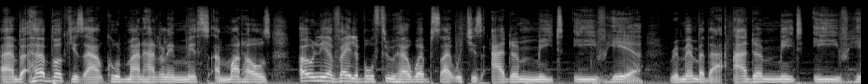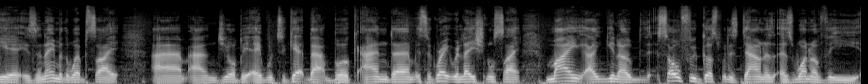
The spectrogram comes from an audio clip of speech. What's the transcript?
Um, but her book is out called Manhandling Myths and Mudholes, only available through her website, which is Adam Meet Eve Here. Remember that Adam Meet Eve Here is the name of the website, um, and you'll be able to get that book. And um, it's a great relational site. My, uh, you know, Soul Food Gospel is down as, as one of the.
